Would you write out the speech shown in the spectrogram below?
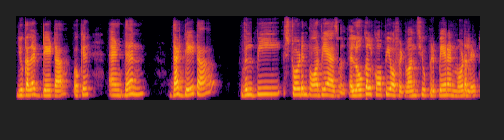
You collect data, okay? And then that data will be stored in Power BI as well. A local copy of it, once you prepare and model it,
